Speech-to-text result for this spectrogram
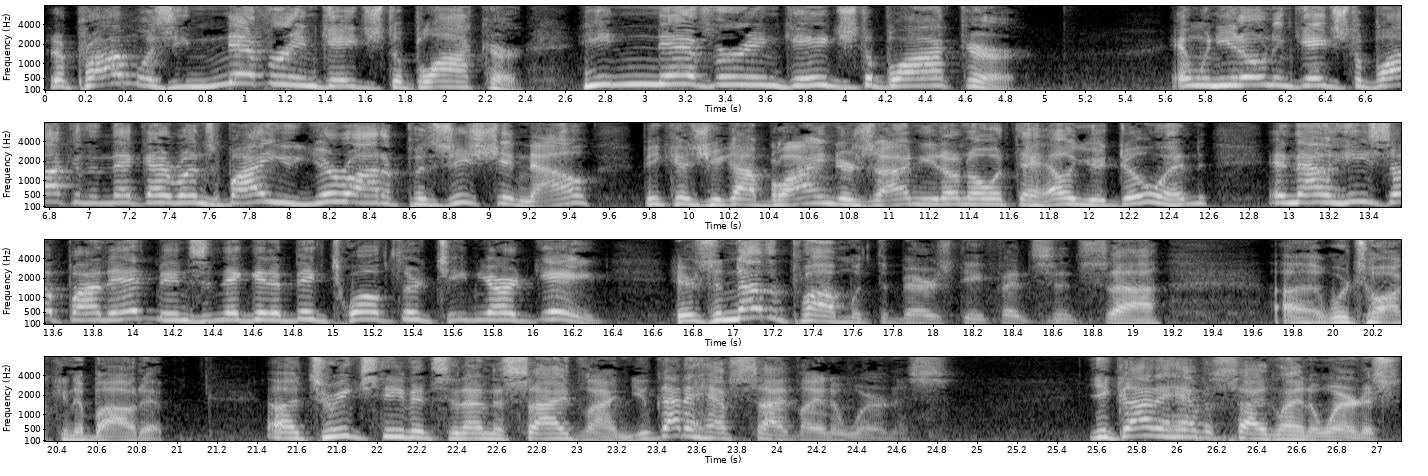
The problem was he never engaged the blocker. He never engaged the blocker. And when you don't engage the blocker, then that guy runs by you. You're out of position now because you got blinders on. You don't know what the hell you're doing. And now he's up on Edmonds and they get a big 12, 13 yard gain. Here's another problem with the Bears defense since uh, uh, we're talking about it. Uh, Tyrique Stevenson on the sideline. You've got to have sideline awareness. You got to have a sideline awareness.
